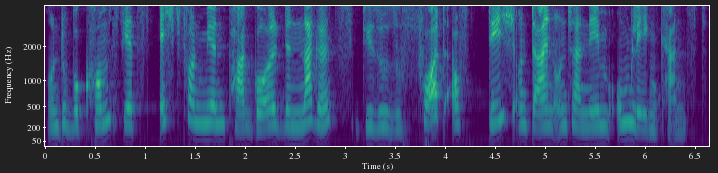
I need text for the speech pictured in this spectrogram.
Und du bekommst jetzt echt von mir ein paar goldene Nuggets, die du sofort auf dich und dein Unternehmen umlegen kannst.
